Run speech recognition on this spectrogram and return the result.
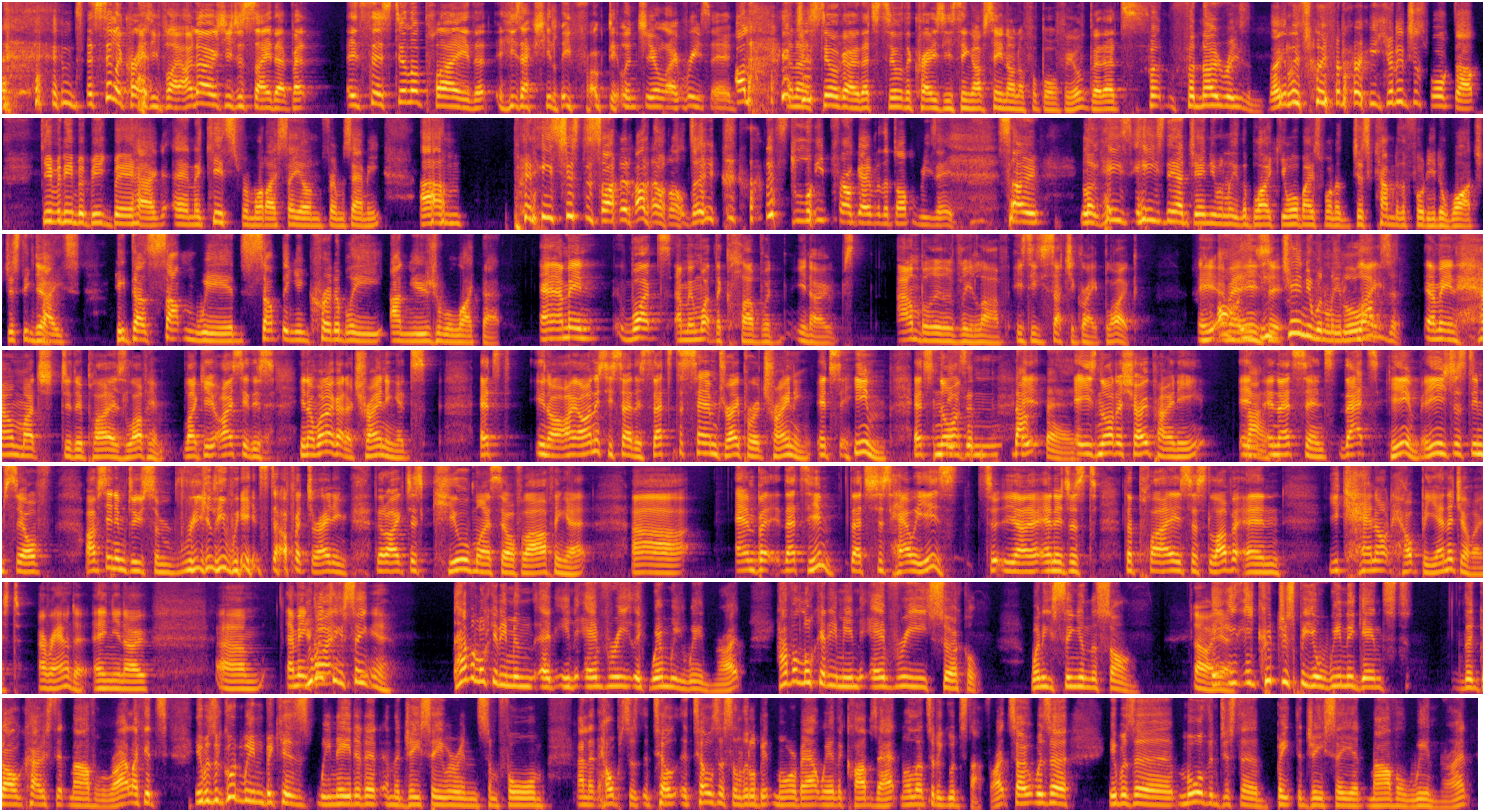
and it's still a crazy play. I know you just say that, but it's there's still a play that he's actually leapfrogged Dylan Shiel over his head. I know, and I still go, that's still the craziest thing I've seen on a football field. But that's for for no reason. They literally for no. He could have just walked up, given him a big bear hug and a kiss, from what I see on from Sammy. Um, but he's just decided, I know what I'll do. I'll just leapfrog over the top of his head. So look, he's he's now genuinely the bloke you almost want to just come to the footy to watch, just in Yeah. case he does something weird, something incredibly unusual like that. And I mean, what I mean, what the club would, you know, unbelievably love is he's such a great bloke. He, Oh, I mean, he, he genuinely like, loves it. I mean, how much do the players love him? Like you, I see this. You know, when I go to training, it's it's. You know, I honestly say this. That's the Sam Draper at training. It's him. It's not. He's a nutbag. he- he's not a show pony. In, No. in that sense, that's him. He's just himself. I've seen him do some really weird stuff at training that I just killed myself laughing at. Uh, and but that's him. That's just how he is. So, you know, and it just the players just love it, and you cannot help be energized around it. And you know, um, I mean, You wait till you see- yeah, have a look at him in in every like when we win, right? Have a look at him in every circle when he's singing the song. oh yeah, It, it could just be a win against the Gold Coast at Marvel, right? Like it's it was a good win because we needed it, and the GC were in some form, and it helps us. It, tell, it tells us a little bit more about where the club's at and all that sort of good stuff, right? So it was a it was a more than just a beat the GC at Marvel win, right?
